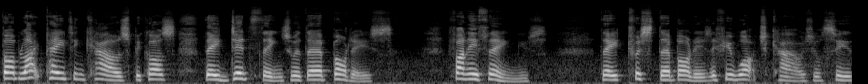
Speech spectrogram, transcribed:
Bob liked painting cows because they did things with their bodies, funny things. They twist their bodies. If you watch cows, you'll see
